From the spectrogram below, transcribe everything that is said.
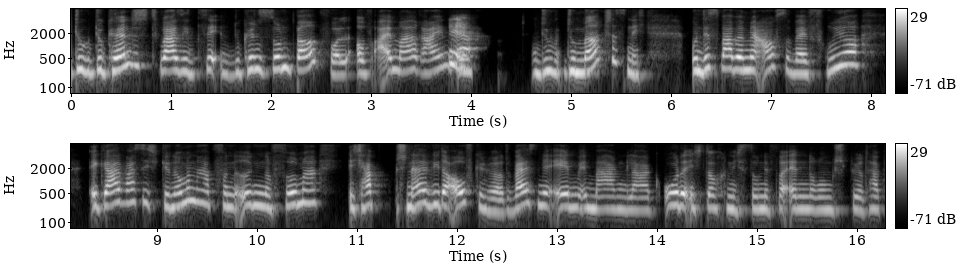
Du, du könntest quasi, du könntest so einen Berg voll auf einmal rein Ja. du, du merkst es nicht. Und das war bei mir auch so, weil früher, egal was ich genommen habe von irgendeiner Firma, ich habe schnell wieder aufgehört, weil es mir eben im Magen lag oder ich doch nicht so eine Veränderung gespürt habe.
